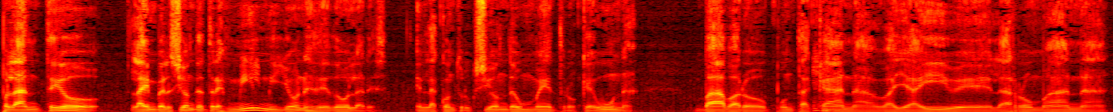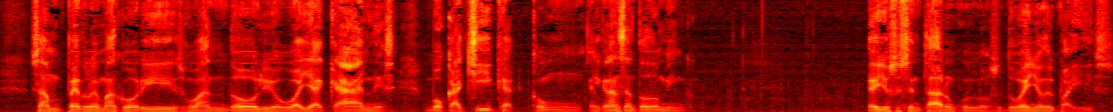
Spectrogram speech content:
planteó la inversión de 3 mil millones de dólares en la construcción de un metro que una Bávaro, Punta Cana, Valladolid, La Romana, San Pedro de Macorís, Juan Dolio, Guayacanes, Boca Chica, con el Gran Santo Domingo. Ellos se sentaron con los dueños del país,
